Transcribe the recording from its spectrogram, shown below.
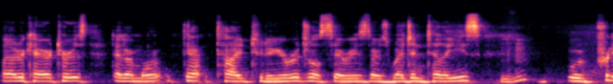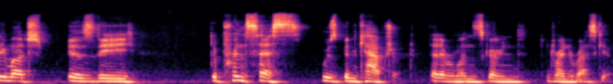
But other characters that are more t- tied to the original series, there's Wedge Antilles, who pretty much is the the princess who's been captured that everyone's going to trying to rescue.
